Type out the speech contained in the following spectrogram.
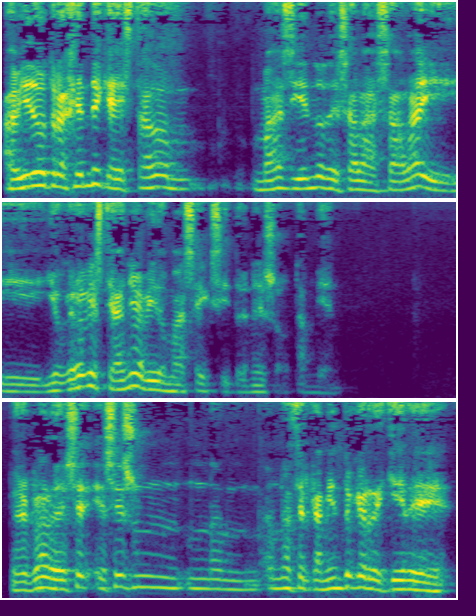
Ha habido otra gente que ha estado más yendo de sala a sala y yo creo que este año ha habido más éxito en eso también Pero claro, ese, es un, acercamiento que requiere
